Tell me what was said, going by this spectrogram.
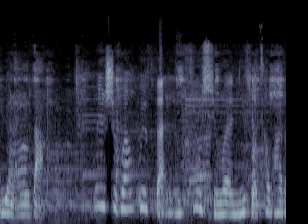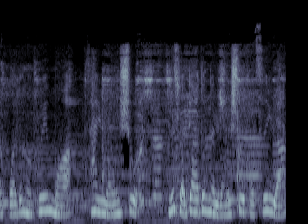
越来越大。面试官会反复询问你所策划的活动的规模。参与人数、你所调动的人数和资源，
